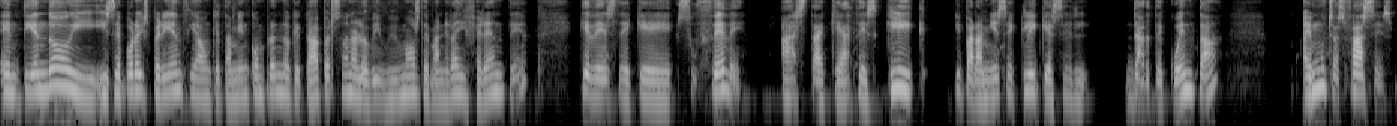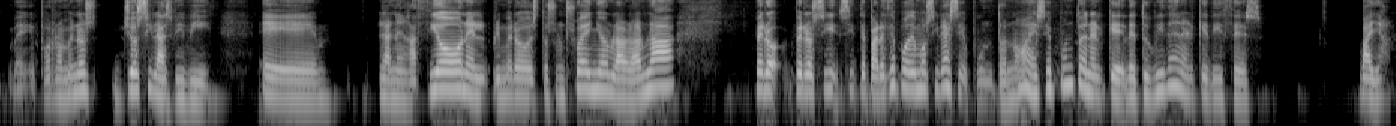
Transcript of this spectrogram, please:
entiendo y, sé por experiencia, aunque también comprendo que cada persona lo vivimos de manera diferente, que desde que sucede hasta que haces clic, y para mí ese clic es el darte cuenta. Hay muchas fases, eh, por lo menos yo sí las viví. Eh, la negación, el primero esto es un sueño, bla, bla, bla. Pero, pero si, si te parece podemos ir a ese punto, ¿no? A ese punto en el que, de tu vida en el que dices, vaya,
